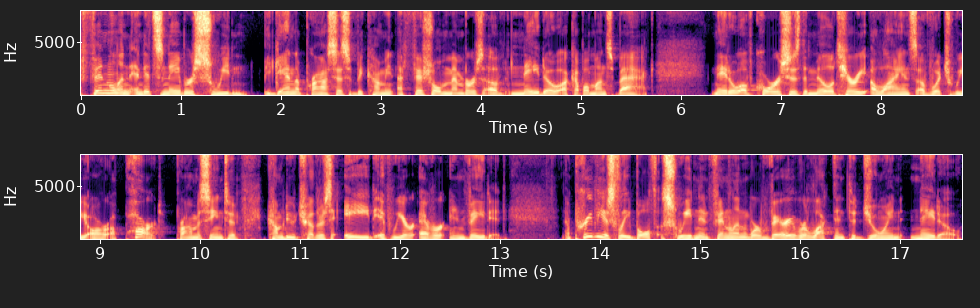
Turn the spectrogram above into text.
Finland and its neighbor Sweden began the process of becoming official members of NATO a couple months back. NATO, of course, is the military alliance of which we are a part, promising to come to each other's aid if we are ever invaded. Now, previously, both Sweden and Finland were very reluctant to join NATO.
